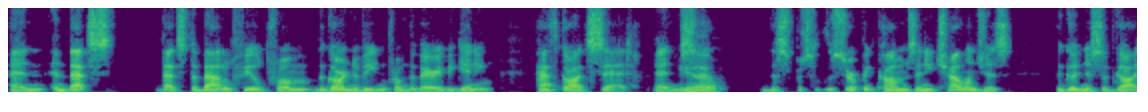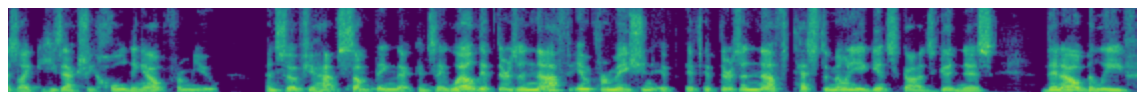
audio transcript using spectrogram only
and and that's that's the battlefield from the Garden of Eden from the very beginning. Hath God said, and yeah. so the the serpent comes and he challenges the goodness of God. It's like he's actually holding out from you. And so if you have something that can say, well, if there's enough information, if if, if there's enough testimony against God's goodness, then I'll believe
